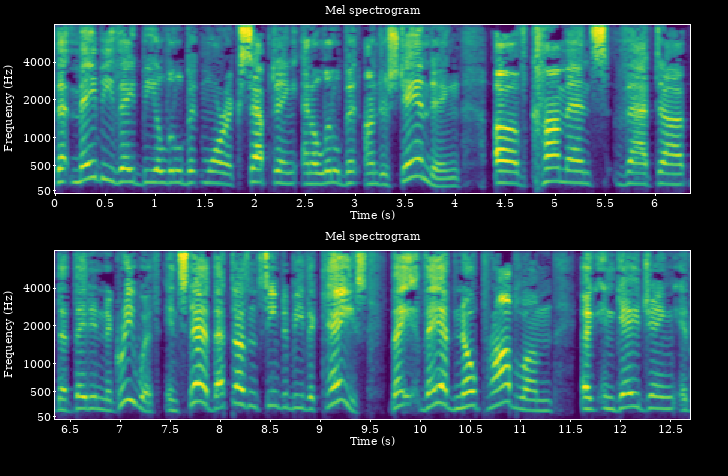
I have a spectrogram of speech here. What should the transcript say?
that maybe they'd be a little bit more accepting and a little bit understanding of comments that uh, that they didn't agree with. Instead, that doesn't seem to be the case. They they had no problem uh, engaging in,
